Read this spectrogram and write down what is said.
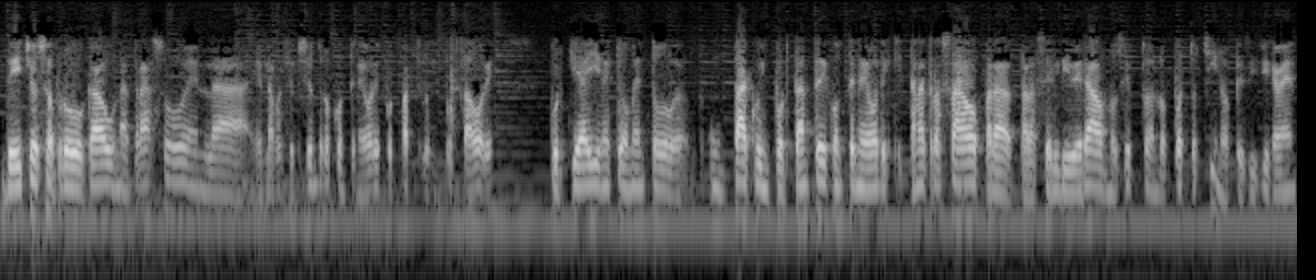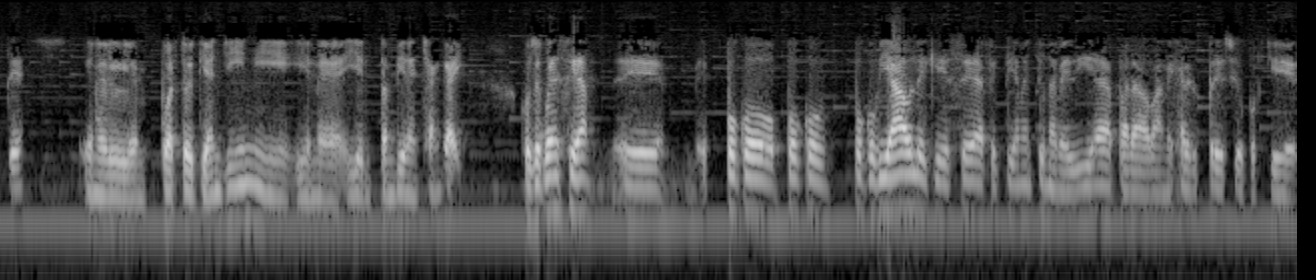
De hecho, eso ha provocado un atraso en la, en la recepción de los contenedores por parte de los importadores, porque hay en este momento un taco importante de contenedores que están atrasados para, para ser liberados, ¿no es cierto?, en los puertos chinos, específicamente en el puerto de Tianjin y, eh, también en Shanghái. Consecuencia, eh, es poco, poco, poco viable que sea efectivamente una medida para manejar el precio porque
